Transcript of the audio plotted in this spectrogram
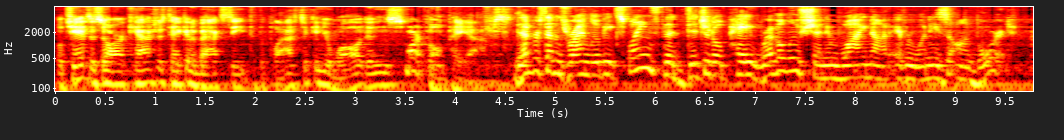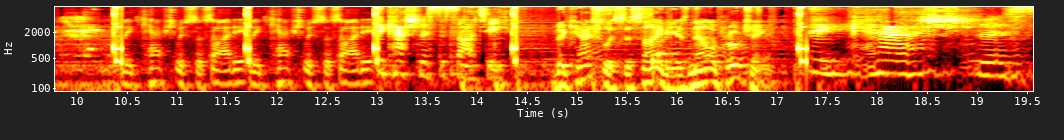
Well, chances are cash has taken a backseat to the plastic in your wallet and smartphone pay apps. Denver 7's Ryan Luby explains the digital pay revolution and why not everyone is on board. The cashless society, the cashless society. The cashless society. The cashless society is now approaching. The cashless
